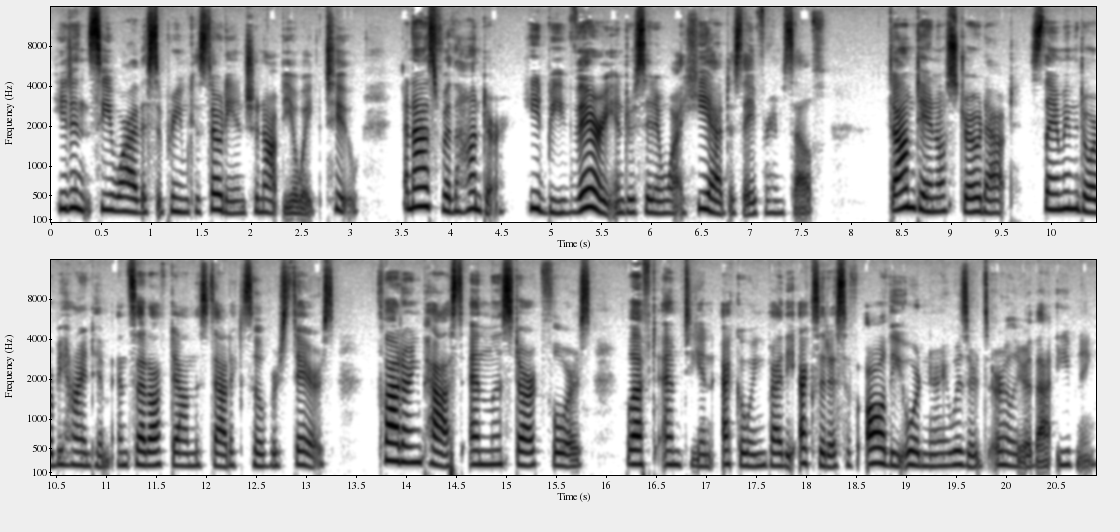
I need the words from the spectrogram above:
he didn't see why the supreme custodian should not be awake too, and as for the hunter, he'd be very interested in what he had to say for himself. Dom Daniel strode out, slamming the door behind him, and set off down the static silver stairs, clattering past endless dark floors, left empty and echoing by the exodus of all the ordinary wizards earlier that evening.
